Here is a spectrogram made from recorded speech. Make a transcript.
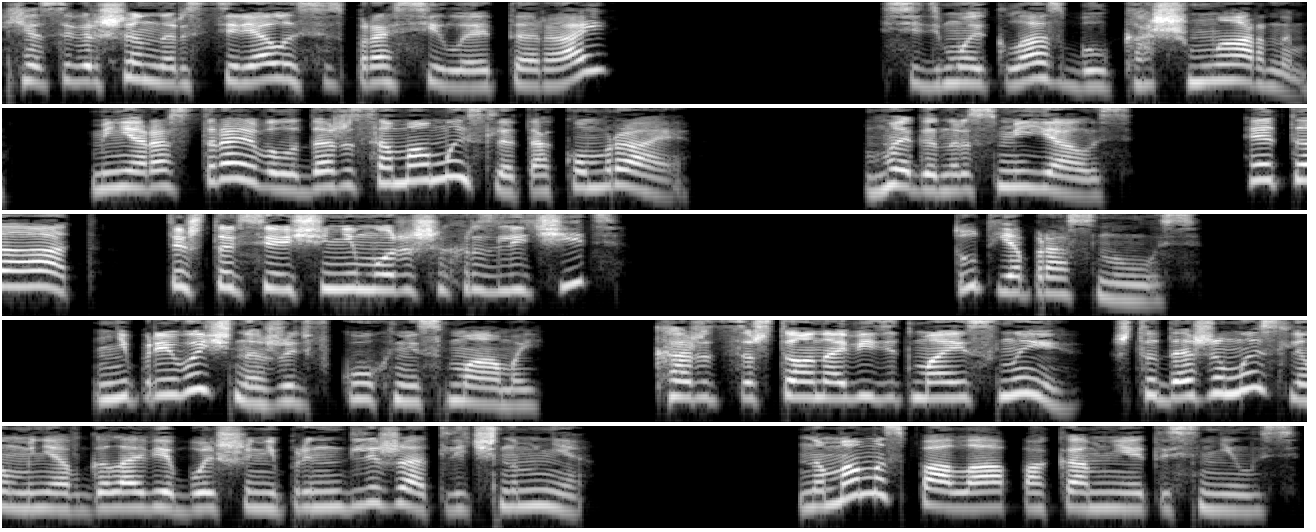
Я совершенно растерялась и спросила, это рай? Седьмой класс был кошмарным. Меня расстраивала даже сама мысль о таком рае. Меган рассмеялась. «Это ад! Ты что, все еще не можешь их различить?» Тут я проснулась. Непривычно жить в кухне с мамой. Кажется, что она видит мои сны, что даже мысли у меня в голове больше не принадлежат лично мне. Но мама спала, пока мне это снилось.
